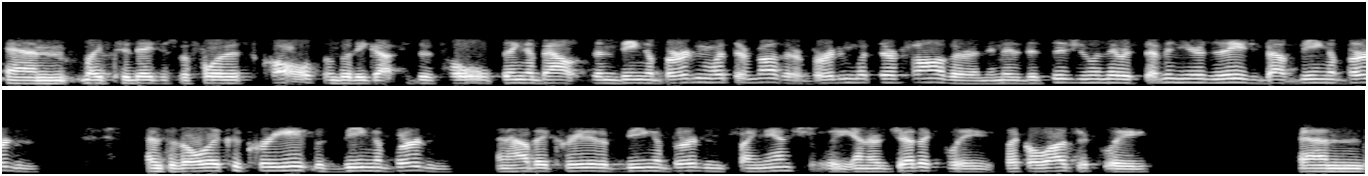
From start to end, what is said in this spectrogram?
And like today, just before this call, somebody got to this whole thing about them being a burden with their mother, a burden with their father, and they made a decision when they were seven years of age about being a burden. And so all they could create was being a burden, and how they created a, being a burden financially, energetically, psychologically, and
